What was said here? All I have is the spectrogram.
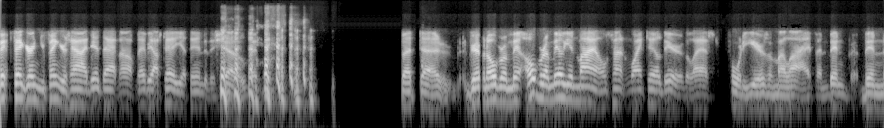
f- figure in your fingers how I did that, and I'll, maybe I'll tell you at the end of the show. But, but uh, driven over a mil- over a million miles hunting whitetail deer the last 40 years of my life and been been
